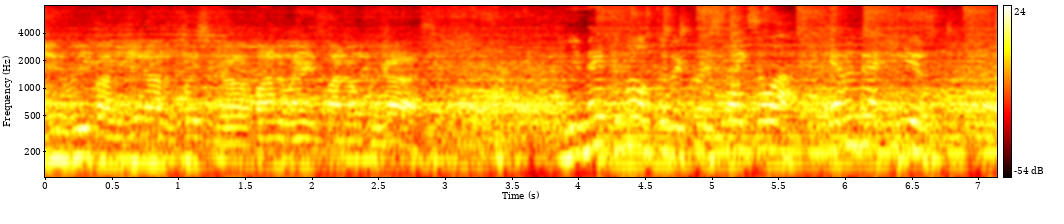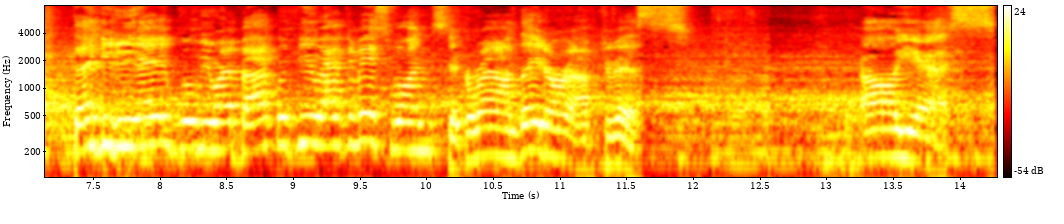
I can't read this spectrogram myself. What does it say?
getting rebound, getting out of push, you know, finding lanes, finding open guys. And you make the most of it, Chris. Thanks a lot. Kevin, back to you. Thank you, DA. We'll be right back with you after this one. Stick around later after this. Oh, yes.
